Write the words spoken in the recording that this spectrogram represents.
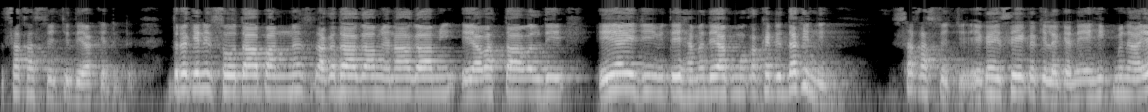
සකස් වෙච්චි දෙයක් ඇටිට. දර කෙනෙ සෝතා පන්න සකදාගාම යනාගාමි ඒ අවස්ථාවල්දී ඒ අයි ජීවිතේ හැම දෙයක් මොකක් හැටි දකින්නේ. සකස් වෙච්ච ඒක එසේක කියල කැනේ හික්මෙන අය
